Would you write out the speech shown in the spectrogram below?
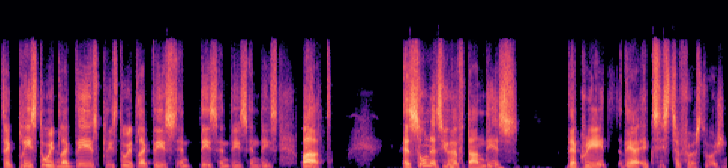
Say, please do it mm-hmm. like this, please do it like this, and this, and this, and this. But as soon as you have done this, there create there exists a first version.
